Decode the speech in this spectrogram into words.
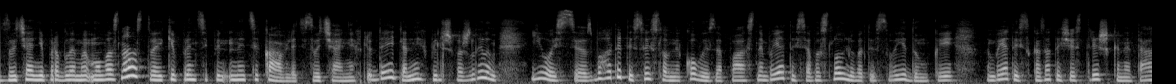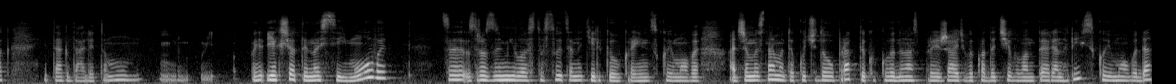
звичайні проблеми мовознавства, які в принципі не цікавлять звичайних людей. Для них більш важливим є ось е, збагатити свій словниковий запас, не боятися висловлювати свої думки, не боятися сказати щось трішки не так і так далі. Тому якщо ти носій мови, це зрозуміло стосується не тільки української мови, адже ми знаємо таку чудову практику, коли до нас приїжджають викладачі-волонтери англійської мови. Да?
